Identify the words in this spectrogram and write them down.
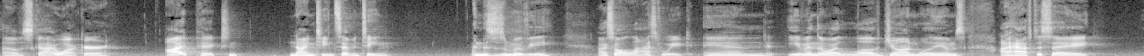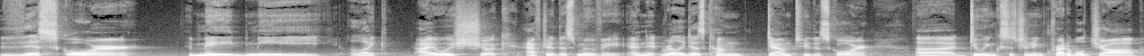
of Skywalker, I picked 1917, and this is a movie I saw last week. And even though I love John Williams, I have to say this score made me like I was shook after this movie, and it really does come down to the score uh, doing such an incredible job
